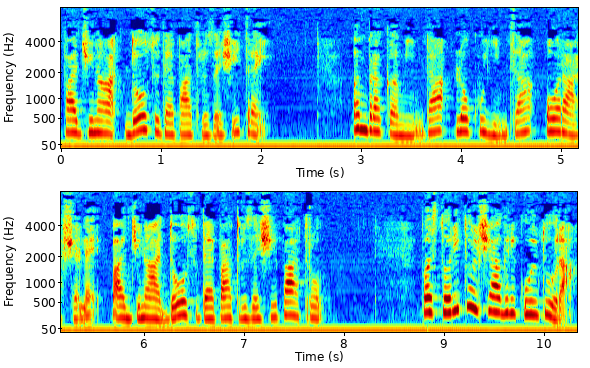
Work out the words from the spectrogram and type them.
pagina 243 Îmbrăcămintea, locuința, orașele, pagina 244 Păstoritul și agricultura,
